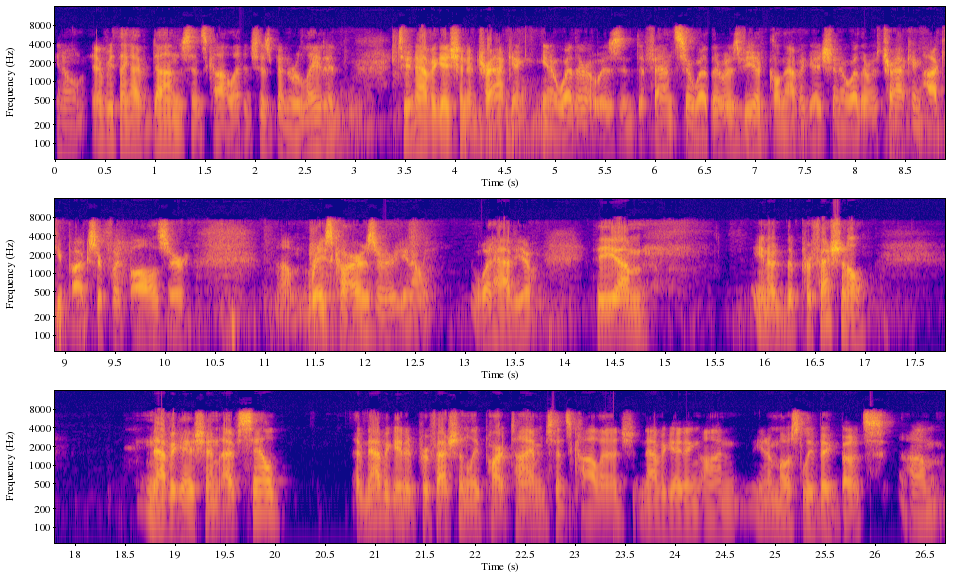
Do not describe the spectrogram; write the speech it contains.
you know, everything I've done since college has been related to navigation and tracking, you know, whether it was in defense or whether it was vehicle navigation or whether it was tracking hockey pucks or footballs or um, race cars or, you know, what have you. The, um, you know, the professional navigation, I've sailed I've navigated professionally part time since college, navigating on you know mostly big boats, um,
